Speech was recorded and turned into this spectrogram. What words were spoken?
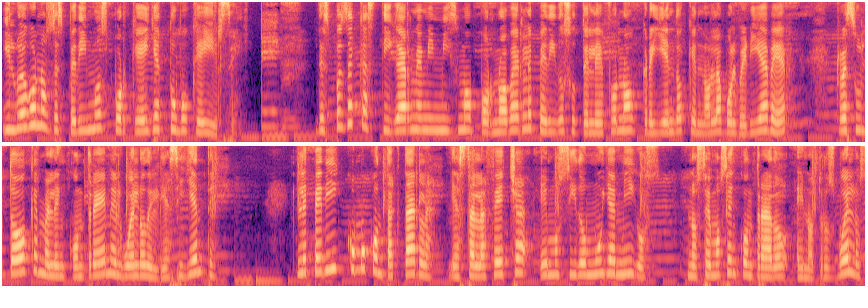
y luego nos despedimos porque ella tuvo que irse. Después de castigarme a mí mismo por no haberle pedido su teléfono creyendo que no la volvería a ver, resultó que me la encontré en el vuelo del día siguiente. Le pedí cómo contactarla y hasta la fecha hemos sido muy amigos. Nos hemos encontrado en otros vuelos.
